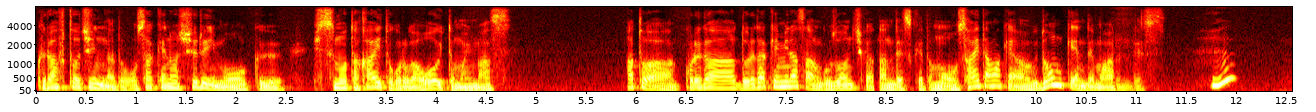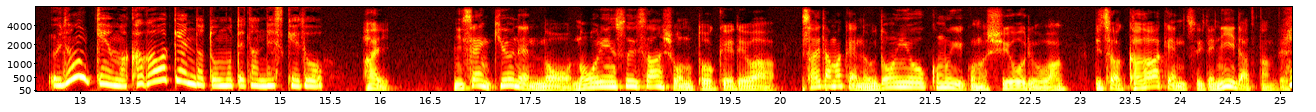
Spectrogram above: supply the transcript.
クラフトジンなどお酒の種類も多く質も高いところが多いと思います。あとはこれがどれだけ皆さんご存知かなんですけども埼玉県はうどん県でもあるんです。ん？うどん県は香川県だと思ってたんですけど、はい。2009年の農林水産省の統計では、埼玉県のうどん用小麦粉の使用量は、実は香川県に次いで2位だったんです。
